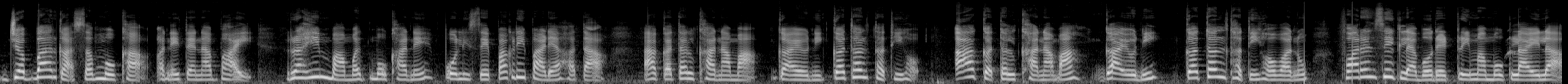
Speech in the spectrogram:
જબ્બાર કાસમ મોખા અને તેના ભાઈ રહીમ મામદ મોખાને પોલીસે પકડી પાડ્યા હતા. આ કતલખાનામાં ગાયોની કતલ થતી હો આ કતલખાનામાં ગાયોની કતલ થતી હોવાનું ફોરેન્સિક લેબોરેટરીમાં મોકલાયેલા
